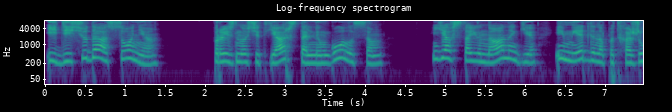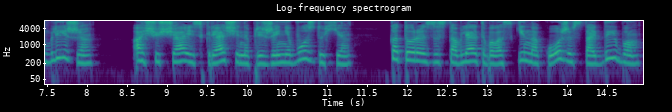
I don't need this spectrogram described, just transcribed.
«Иди сюда, Соня», – произносит Яр стальным голосом. Я встаю на ноги и медленно подхожу ближе, ощущая искрящее напряжение в воздухе, которое заставляет волоски на коже встать дыбом.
